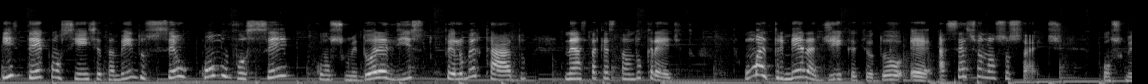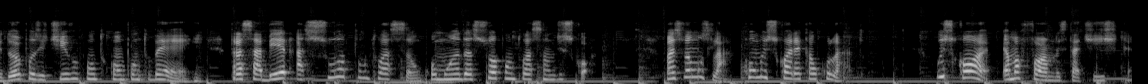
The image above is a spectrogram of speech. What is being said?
e ter consciência também do seu como você, consumidor, é visto pelo mercado nesta questão do crédito. Uma primeira dica que eu dou é acesse o nosso site consumidorpositivo.com.br para saber a sua pontuação, como anda a sua pontuação de score. Mas vamos lá, como o score é calculado? O score é uma fórmula estatística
